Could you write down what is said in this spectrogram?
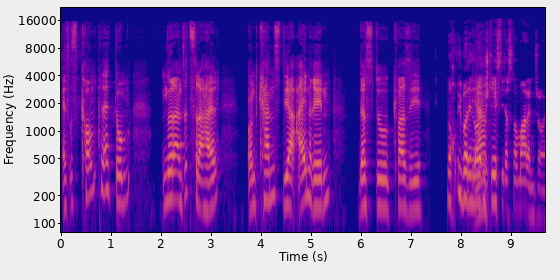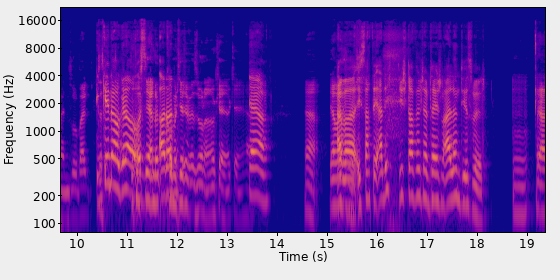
es ist komplett dumm. Nur dann sitzt du da halt und kannst dir einreden, dass du quasi. noch über den Ja. Leuten stehst, die das normal enjoyen. So, weil das, genau, genau. du guckst dir ja eine dann- kommentierte Version an. Okay, okay. Ja, ja. ja. ja Aber nicht. ich sag dir ehrlich, die Staffel Temptation Island, die ist wild. Mhm. Ja,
